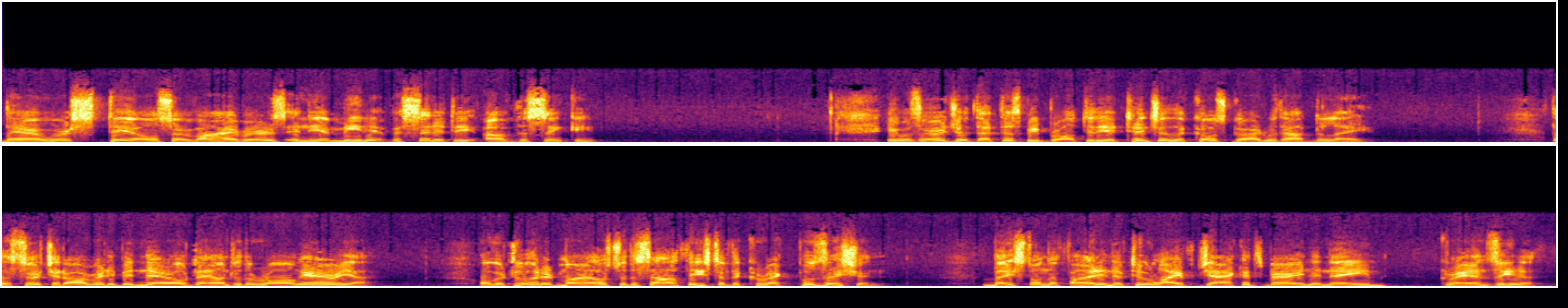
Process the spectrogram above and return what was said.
there were still survivors in the immediate vicinity of the sinking. It was urgent that this be brought to the attention of the Coast Guard without delay. The search had already been narrowed down to the wrong area, over 200 miles to the southeast of the correct position, based on the finding of two life jackets bearing the name Grand Zenith.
